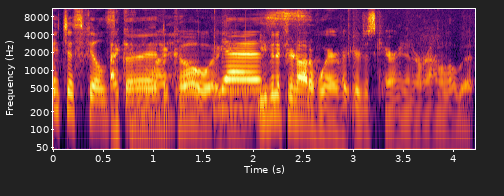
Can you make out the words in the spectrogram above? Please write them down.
It just feels I good. can let go again. Even if you're not aware of it, you're just carrying it around a little bit.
